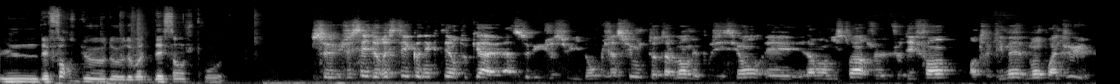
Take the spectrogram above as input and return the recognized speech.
une des forces de, de, de votre dessin, je trouve. J'essaye de rester connecté en tout cas à celui que je suis. Donc j'assume totalement mes positions et dans mon histoire, je, je défends, entre guillemets, mon point de vue.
